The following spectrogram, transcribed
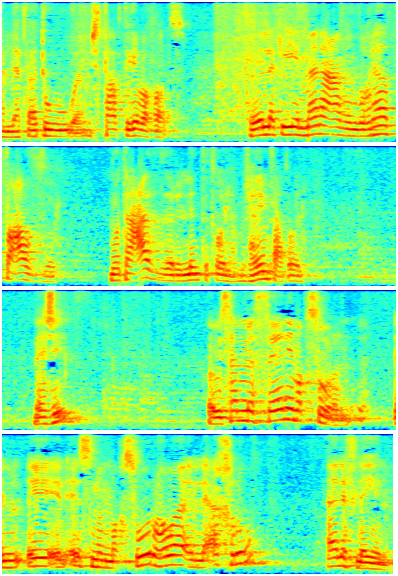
ولا فتو؟ مش هتعرف تجيبها خالص. فيقول لك إيه؟ منع من ظهورها التعذر متعذر اللي انت تقولها مش هينفع تقولها. ماشي؟ ويسمى الثاني مقصورا. الايه الاسم المقصور هو اللي آخره ألف لينه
